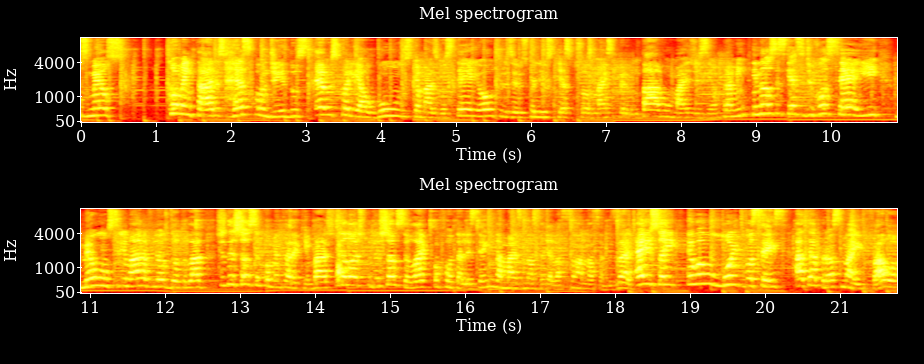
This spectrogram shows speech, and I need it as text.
Os meus comentários respondidos. Eu escolhi alguns, os que eu mais gostei, outros eu escolhi os que as pessoas mais perguntavam, mais diziam pra mim. E não se esqueça de você aí, meu monstrinho maravilhoso do outro lado, de deixar o seu comentário aqui embaixo. E lógico, deixar o seu like pra fortalecer ainda mais a nossa relação, a nossa amizade. É isso aí, eu amo muito vocês. Até a próxima e falou!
